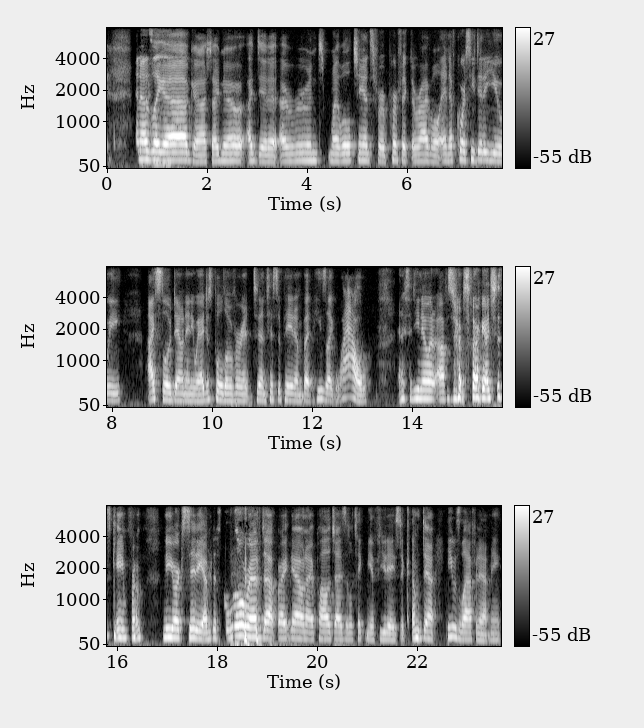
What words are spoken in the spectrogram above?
And I was like, oh gosh, I know I did it. I ruined my little chance for a perfect arrival. And of course, he did a Yui. I slowed down anyway. I just pulled over to anticipate him. But he's like, wow. And I said, you know what, officer, I'm sorry. I just came from New York City. I'm just a little revved up right now. And I apologize. It'll take me a few days to come down. He was laughing at me.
